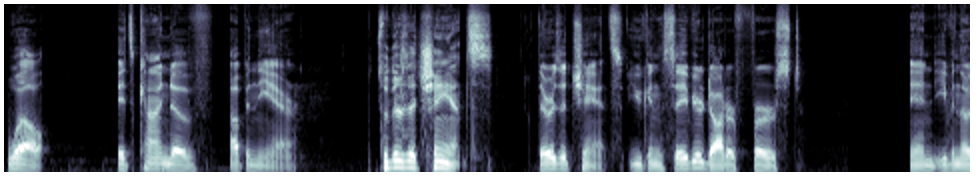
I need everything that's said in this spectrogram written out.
Well, it's kind of up in the air. So there's a chance. There is a chance you can save your daughter first. And even though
